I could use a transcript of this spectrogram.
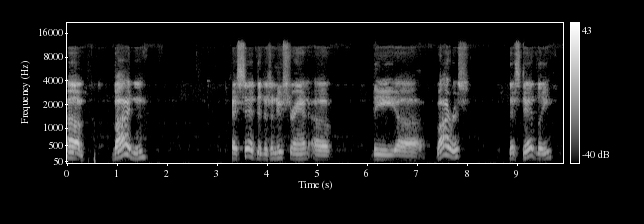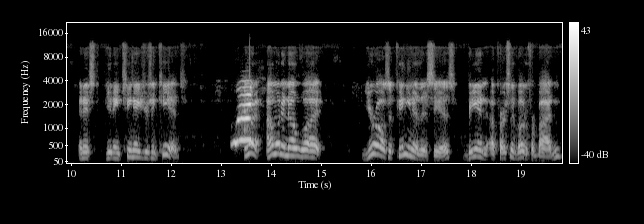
Um, Biden has said that there's a new strand of the uh, virus that's deadly, and it's getting teenagers and kids. What? I want to know what your all's opinion of this is, being a person who voted for Biden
